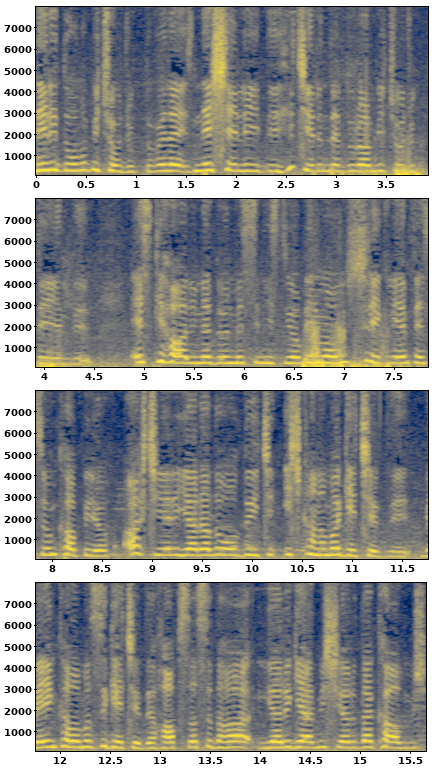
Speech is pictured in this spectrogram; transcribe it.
Deli dolu bir çocuktu. Böyle neşeliydi. Hiç yerinde duran bir çocuk değildi. Eski haline dönmesini istiyor. Benim oğlum sürekli enfeksiyon kapıyor. Akciğeri yaralı olduğu için iç kanama geçirdi. Beyin kanaması geçirdi. Hafızası daha yarı gelmiş yarıda kalmış.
